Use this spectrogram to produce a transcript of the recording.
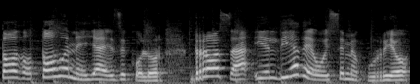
todo, todo en ella es de color rosa y el día de hoy se me ocurrió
